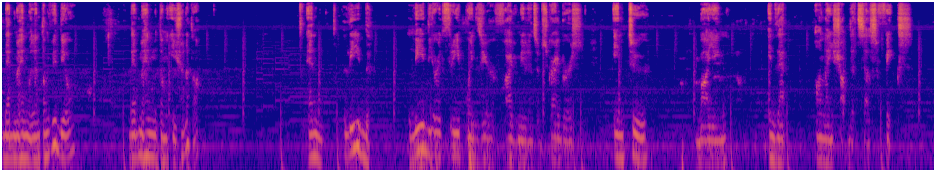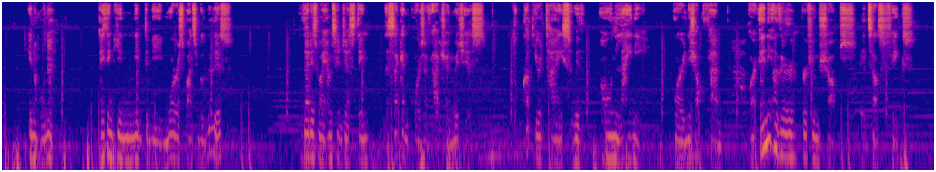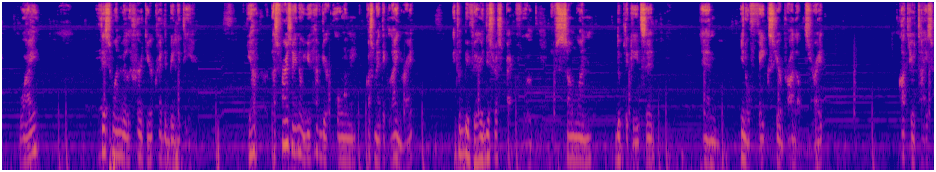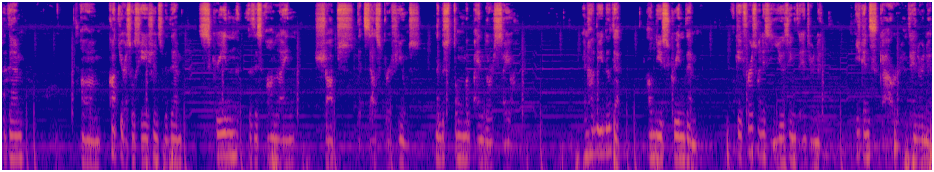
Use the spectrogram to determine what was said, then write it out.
Deadmahin mo lang tong video, deadmahin mo tong issue na to, and lead lead your 3.05 million subscribers into buying in that online shop that sells fakes. Yun ang una. I think you need to be more responsible with this. That is why I'm suggesting the second course of action, which is to cut your ties with Onliney or Nishop Fab or any other perfume shops that sells fakes. Why? This one will hurt your credibility. You have, as far as I know, you have your own cosmetic line, right? It would be very disrespectful if someone duplicates it and you know fakes your products, right? Cut your ties with them, um, cut your associations with them, screen this online shops that sells perfumes na gustong magpa-endorse sa'yo. And how do you do that? How do you screen them? Okay, first one is using the internet. You can scour the internet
